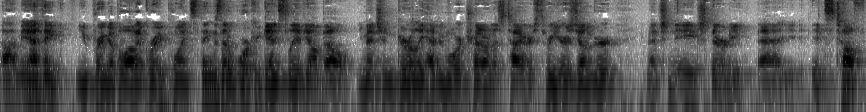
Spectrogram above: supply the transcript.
I mean, I think you bring up a lot of great points. Things that work against Le'Veon Bell. You mentioned Gurley having more tread on his tires, three years younger. Mentioned the age 30. Uh, it's tough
